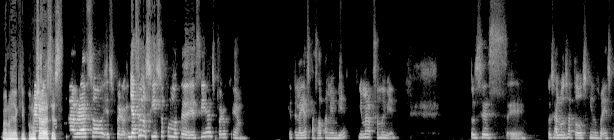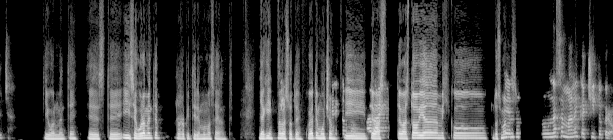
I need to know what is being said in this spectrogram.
bueno, Jackie, pues muchas gracias. Un abrazo, espero, ya se nos hizo, como te decía, espero que, que te la hayas pasado también bien. Yo me la pasé muy bien. Entonces, eh, pues saludos a todos quienes nos vayan a escuchar. Igualmente, este, y seguramente lo repetiremos más adelante. Jackie, un abrazote. Cuídate mucho. ¿Y te vas, te vas todavía a México dos semanas? una semana y cachito, creo.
